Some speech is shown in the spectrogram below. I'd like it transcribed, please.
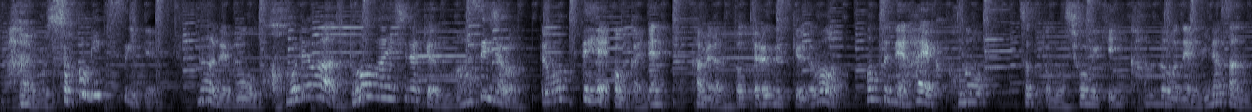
はい、もう衝撃すぎて。なのでもうこれは動画にしなきゃまずいじゃろって思って今回ねカメラで撮ってるんですけれども本当にね早くこのちょっともう衝撃感動をね皆さん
